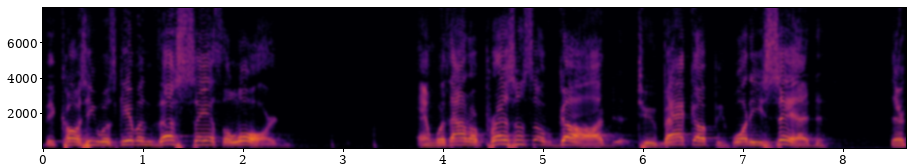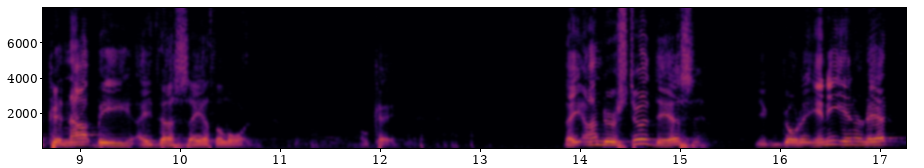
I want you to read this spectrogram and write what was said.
Because he was given, Thus saith the Lord, and without a presence of God to back up what he said, there could not be a Thus saith the Lord. Okay. They understood this. You can go to any internet,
